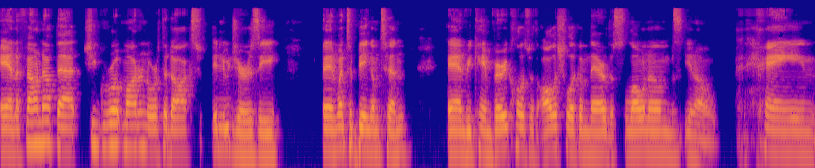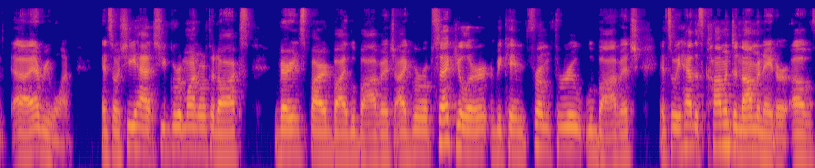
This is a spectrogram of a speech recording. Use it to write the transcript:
And I found out that she grew up modern Orthodox in New Jersey, and went to Binghamton, and became very close with all the Shluchim there, the Slonims, you know, Hain, uh, everyone. And so she had she grew up modern Orthodox very inspired by Lubavitch. I grew up secular and became from through Lubavitch. And so we had this common denominator of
